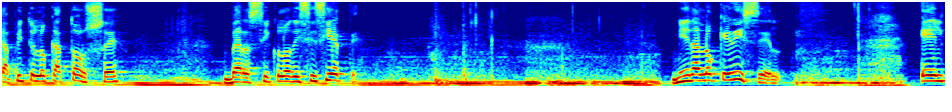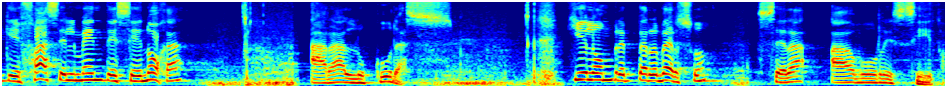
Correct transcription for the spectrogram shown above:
capítulo 14, versículo 17. Mira lo que dice. El que fácilmente se enoja hará locuras. Y el hombre perverso será aborrecido.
